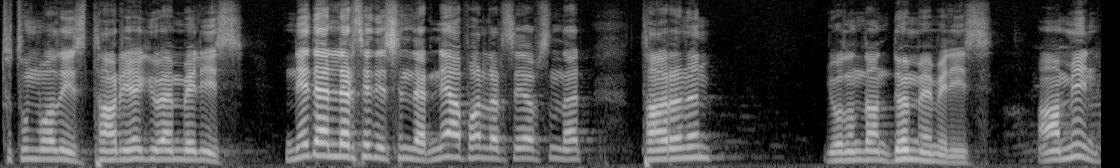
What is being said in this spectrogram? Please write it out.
tutunmalıyız. Tanrı'ya güvenmeliyiz. Ne derlerse desinler, ne yaparlarsa yapsınlar. Tanrı'nın yolundan dönmemeliyiz. Amin.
